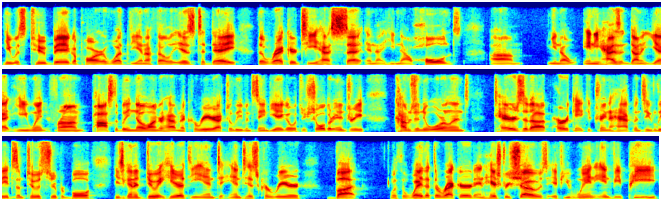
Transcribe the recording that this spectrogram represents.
He was too big a part of what the NFL is today. The records he has set and that he now holds, um, you know, and he hasn't done it yet. He went from possibly no longer having a career after leaving San Diego with a shoulder injury, comes to New Orleans, tears it up. Hurricane Katrina happens. He leads them to a Super Bowl. He's going to do it here at the end to end his career. But with the way that the record and history shows, if you win MVP,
